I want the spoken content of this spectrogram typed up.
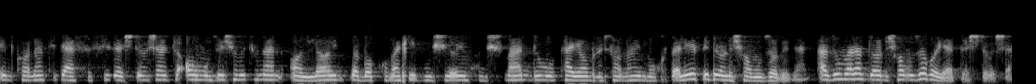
امکاناتی دسترسی داشته باشن که آموزش رو بتونن آنلاین و با کمک گوشی های هوشمند و پیام رسان های مختلف به دانش آموزا بدن. از اون برم دانش آموزا باید داشته باشن.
